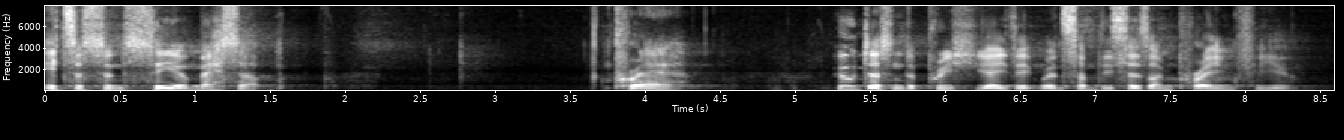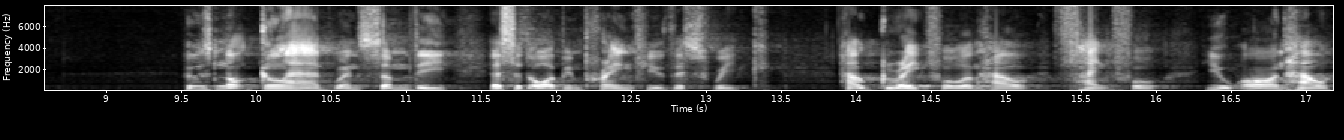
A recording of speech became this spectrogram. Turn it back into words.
it's a sincere mess up. Prayer. Who doesn't appreciate it when somebody says, I'm praying for you? Who's not glad when somebody has said, Oh, I've been praying for you this week? How grateful and how thankful you are, and how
